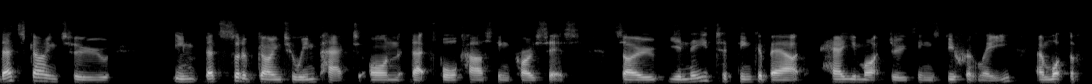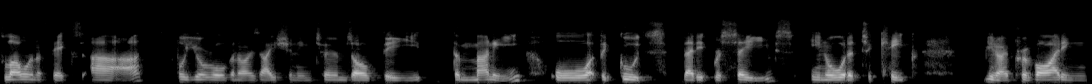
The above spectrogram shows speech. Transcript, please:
that's going to that's sort of going to impact on that forecasting process. So you need to think about how you might do things differently and what the flow and effects are for your organization in terms of the the money or the goods that it receives in order to keep you know providing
